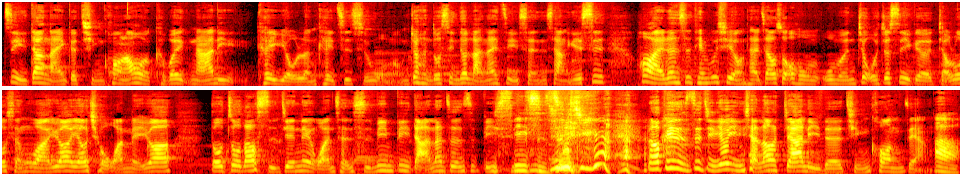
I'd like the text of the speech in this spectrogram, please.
自己到哪一个情况，然后我可不可以哪里可以有人可以支持我们？我们就很多事情都揽在自己身上，也是后来认识天赋系统才知道说，哦，我们就我就是一个角落生物啊，又要要求完美，又要。都做到时间内完成，使命必达，那真的是逼死逼死自自己。然后逼死自己又影响到家里的情况，这样。啊、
